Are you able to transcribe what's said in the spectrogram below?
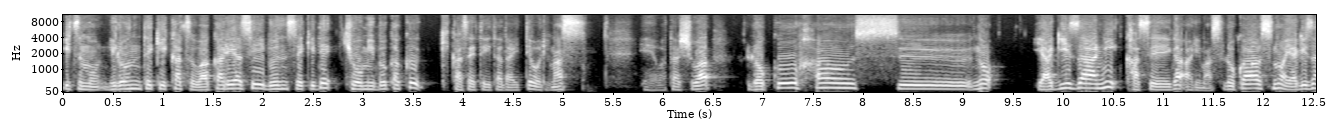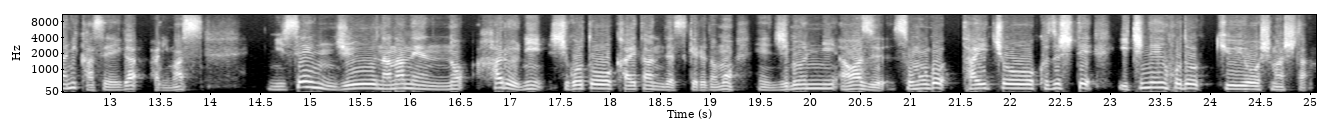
いつも理論的かつわかりやすい分析で興味深く聞かせていただいております。えー、私は、ロックハウスのヤギ座に火星があります。ロクハウスのヤギ座に火星があります。2017年の春に仕事を変えたんですけれども、自分に合わず、その後体調を崩して1年ほど休養しました。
